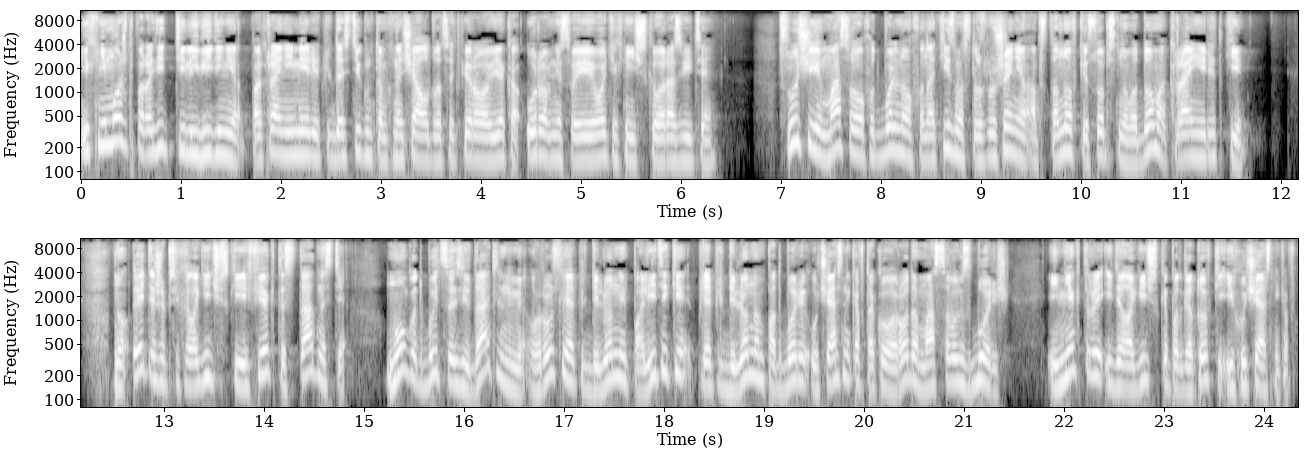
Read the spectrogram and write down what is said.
Их не может породить телевидение, по крайней мере при достигнутом к началу 21 века уровне своего технического развития. Случаи массового футбольного фанатизма с разрушением обстановки собственного дома крайне редки. Но эти же психологические эффекты стадности могут быть созидательными в русле определенной политики при определенном подборе участников такого рода массовых сборищ и некоторой идеологической подготовки их участников.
